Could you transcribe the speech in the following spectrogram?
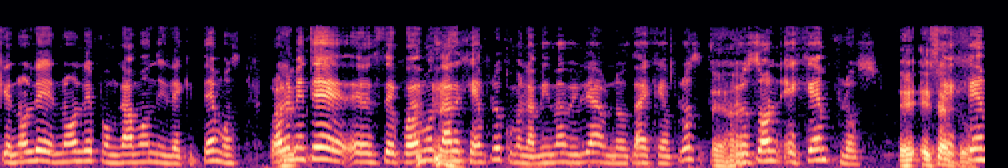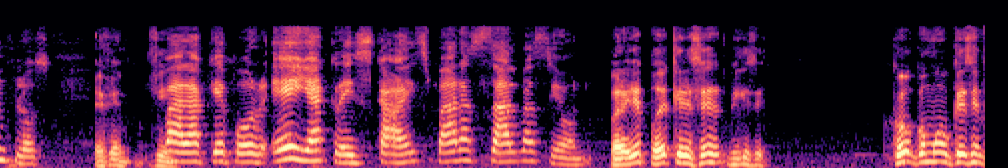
que no le, no le pongamos ni le quitemos. Probablemente este, podemos dar ejemplos, como la misma Biblia nos da ejemplos, pero son ejemplos. E, ejemplos. Para que por ella crezcáis para salvación. Para ella poder crecer, fíjese. ¿Cómo, cómo crecen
